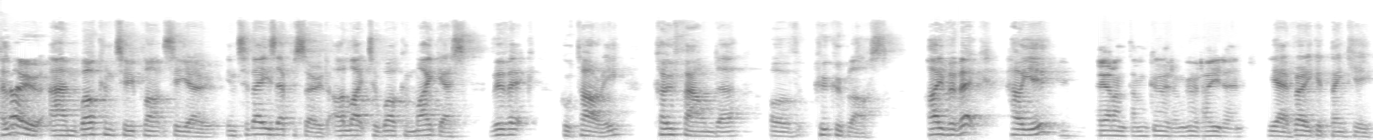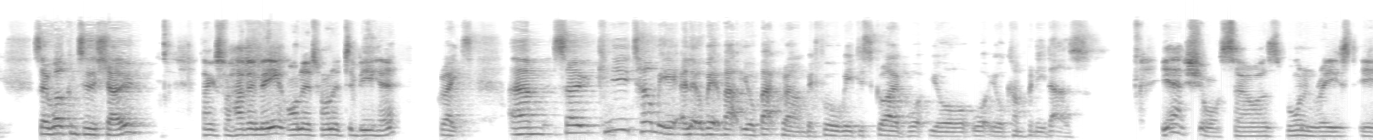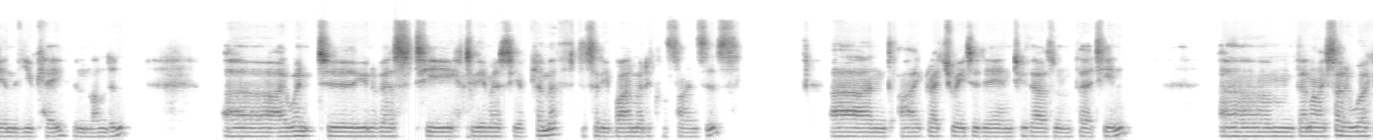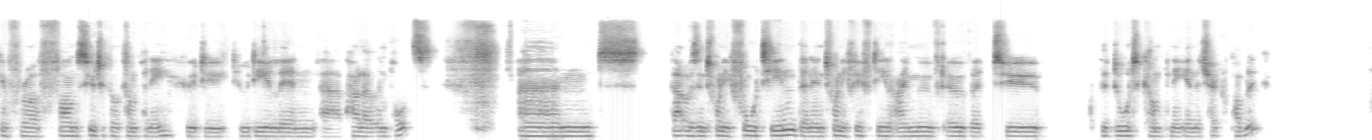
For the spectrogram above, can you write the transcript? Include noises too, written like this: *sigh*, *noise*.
Hello and welcome to Plant CEO. In today's episode, I'd like to welcome my guest, Vivek Kothari, co-founder of Cuckoo Blast. Hi Vivek, how are you? Hey Anant, I'm good. I'm good. How are you doing? Yeah, very good, thank you. So welcome to the show. Thanks for having me. Honored, honored to be here. Great. Um, so can you tell me a little bit about your background before we describe what your what your company does? Yeah, sure. So I was born and raised in the UK, in London. Uh, I went to university, to the University of Plymouth to study biomedical sciences. And I graduated in 2013. Um, then I started working for a pharmaceutical company who do who deal in uh, parallel imports, and that was in 2014. Then in 2015, I moved over to the daughter company in the Czech Republic,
